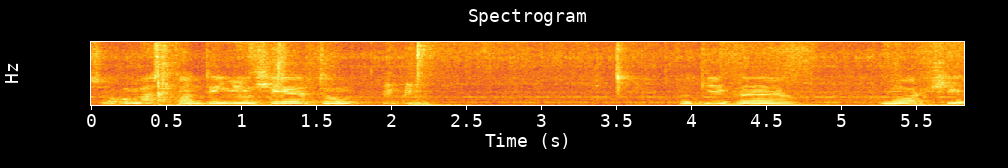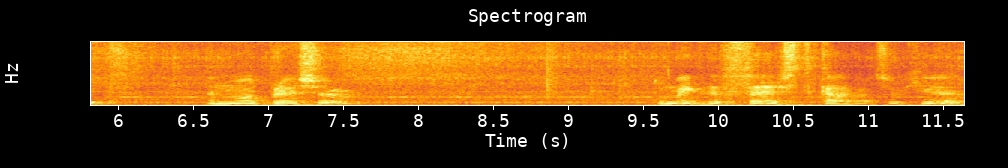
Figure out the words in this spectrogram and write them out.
So we must continue here to to give uh, more heat and more pressure to make the first curvature here.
